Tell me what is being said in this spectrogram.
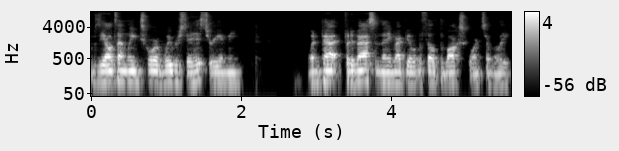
was the all-time leading scorer of Weber State history, I mean, when Pat put it past him, then he might be able to fill up the box score in summer league.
